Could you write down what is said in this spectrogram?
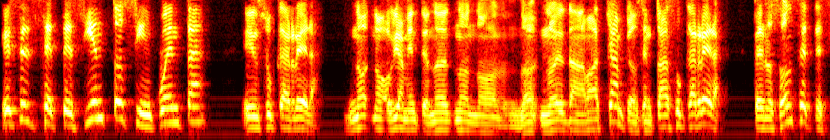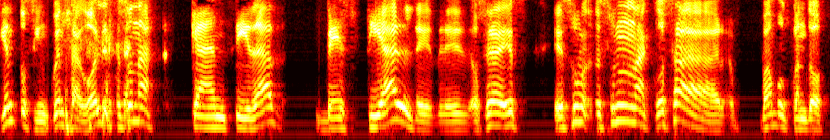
es el 750 en su carrera. No, no, obviamente no, no, no, no, no es nada más Champions en toda su carrera, pero son 750 goles. es una cantidad bestial de, de o sea, es, es, un, es una cosa, vamos, cuando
